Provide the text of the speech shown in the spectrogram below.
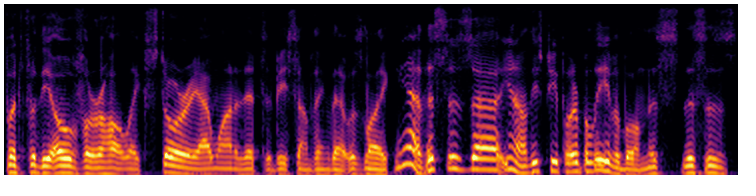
But for the overall like story, I wanted it to be something that was like, yeah, this is uh, you know, these people are believable and this this is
